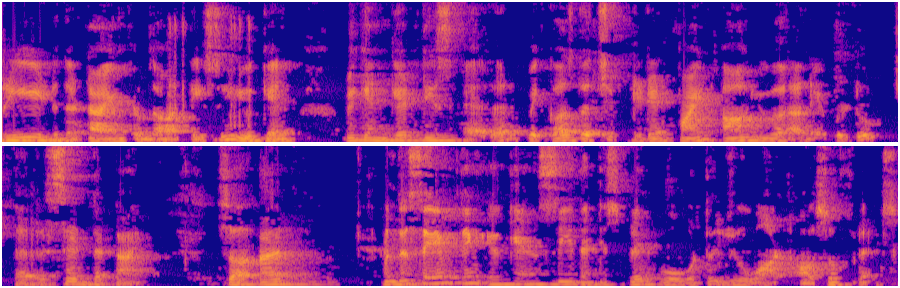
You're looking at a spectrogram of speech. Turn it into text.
read the time from the RTC you can we can get this error because the chip didn't find or you are unable to reset the time. So and and the same thing you can see the display over the UART also friends.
